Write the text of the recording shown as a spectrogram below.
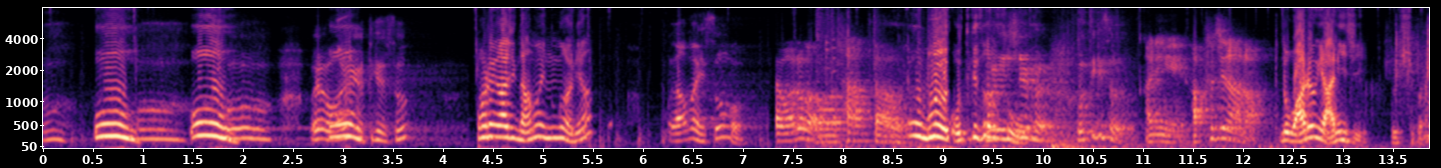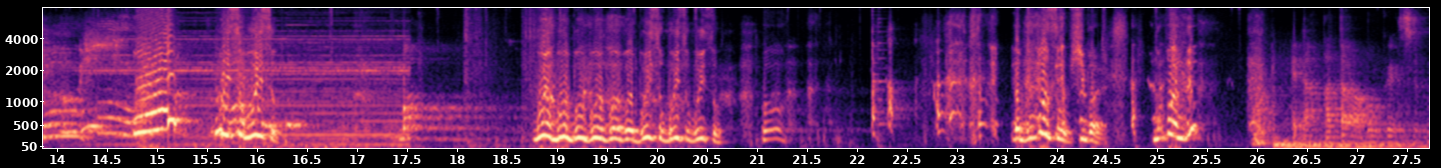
오! 오! 오! 오. 왜 어떻게 됐어? 활행 아직 남아 있는 거 아니야? 남아 있어. 와르마 어, 살았다. 오 뭐야? 어떻게 살았어? 어, 어떻게 살아? 아니 아프진 않아. 너 와룡이 아니지? 너 씨발. 오! 오! 뭐 있어? 뭐 있어? 뭐? 뭐야? 뭐야? 뭐야? 뭐야? 뭐야? 뭐 있어? 뭐 있어? 뭐 있어? 오. 나 못 봤어 씨발 못 봤는데? 일단 갔다가 보겠음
